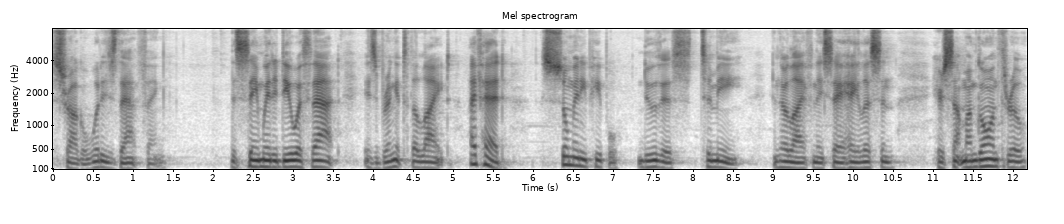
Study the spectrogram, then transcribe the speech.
struggle? What is that thing? The same way to deal with that is bring it to the light. I've had so many people do this to me in their life and they say, hey, listen, here's something I'm going through.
